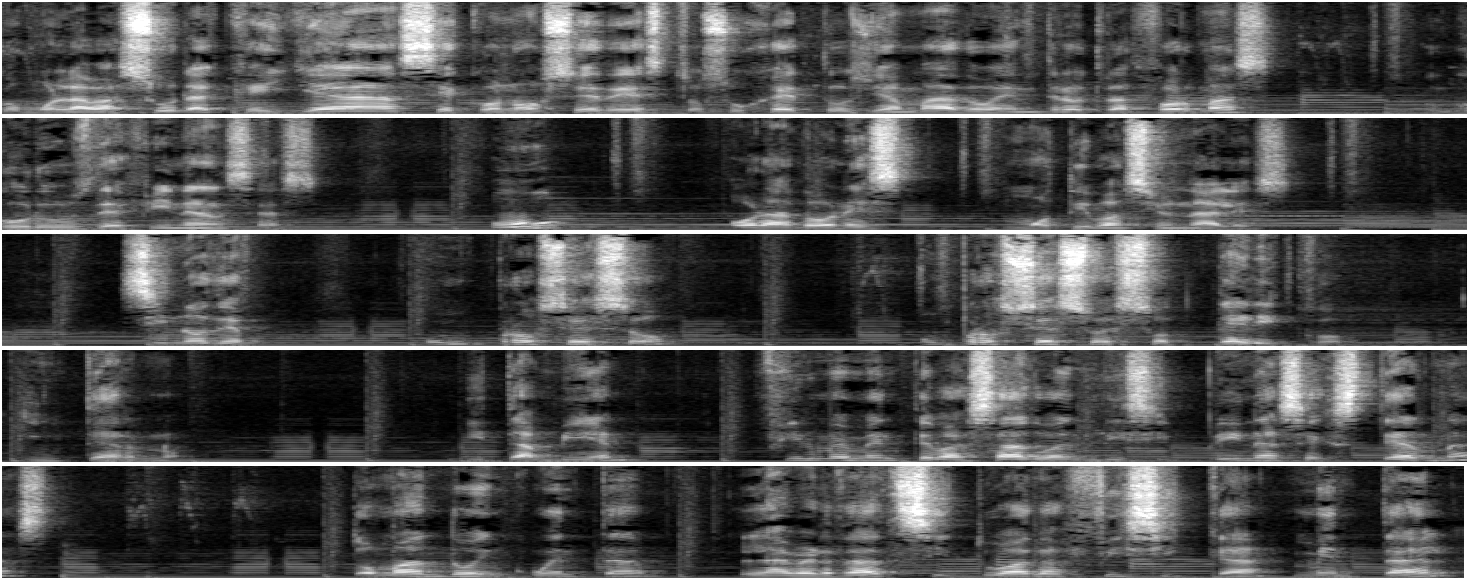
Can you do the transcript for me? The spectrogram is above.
Como la basura que ya se conoce de estos sujetos llamado, entre otras formas, gurús de finanzas u oradores motivacionales, sino de un proceso, un proceso esotérico interno y también firmemente basado en disciplinas externas, tomando en cuenta la verdad situada física, mental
